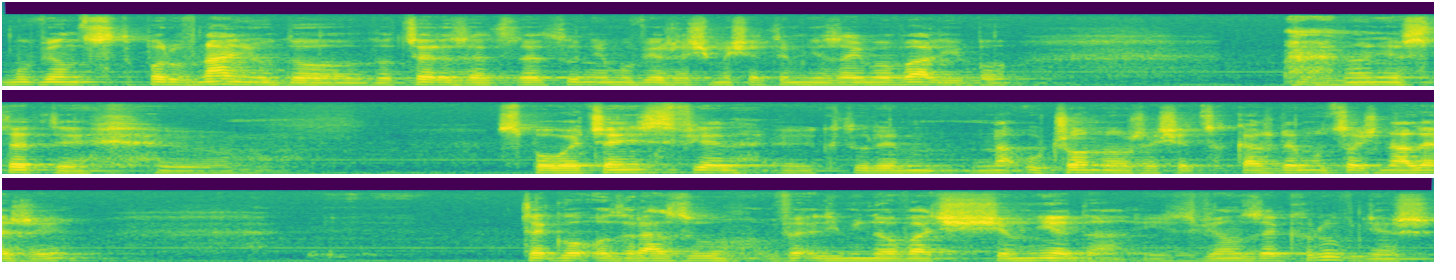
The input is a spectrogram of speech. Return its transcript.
Mówiąc w porównaniu do, do CRZZ-u, nie mówię, żeśmy się tym nie zajmowali, bo no niestety w społeczeństwie, którym nauczono, że się każdemu coś należy, tego od razu wyeliminować się nie da. I związek również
